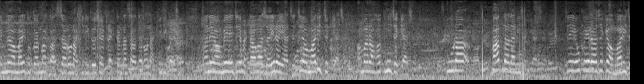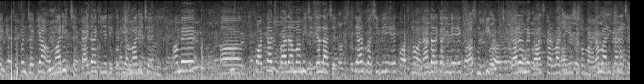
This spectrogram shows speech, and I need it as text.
એમને અમારી દુકાનમાં ઘાસચારો નાખી દીધો છે, ટ્રેક્ટરના સાધનો નાખી દીધા છે. અને અમે જે હટાવવા જઈ રહ્યા છે, જે અમારી જ જગ્યા છે, અમારા હકની જગ્યા છે, પૂરા બાપ દાદાની જગ્યા છે. જે એવું કહી રહ્યા છે કે અમારી જગ્યા છે, પણ જગ્યા અમારી જ છે, કાયદાકીય રીતે બી અમારી છે. અમે કોર્ટના ચુકાદામાં બી જીતેલા છે. ત્યાર પછી બી એ કોર્ટનો અનાદર કરીને એ ઘાસ મૂકી ગયો છે. જ્યારે અમે ઘાસ કાઢવા જઈએ છીએ તો મારામારી કરે છે.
